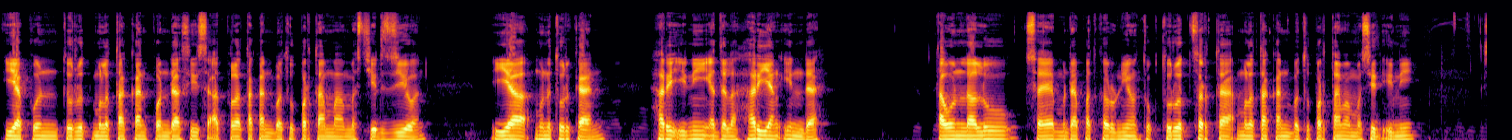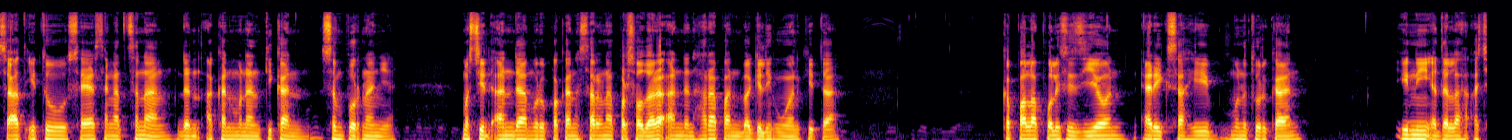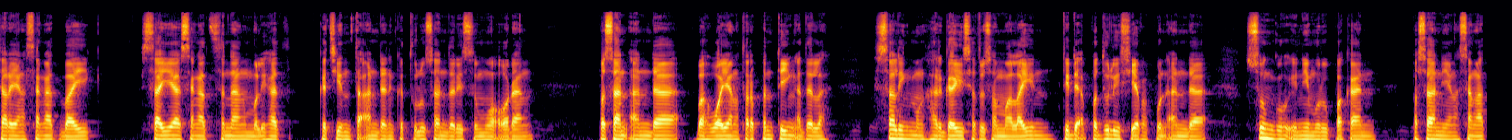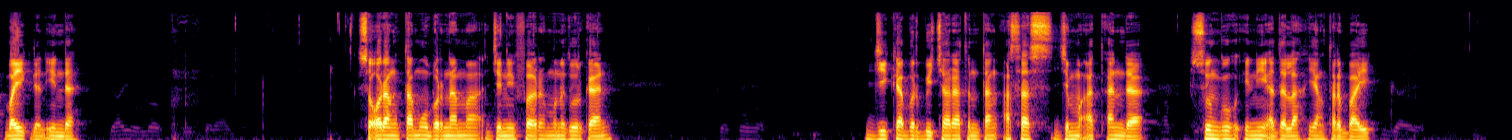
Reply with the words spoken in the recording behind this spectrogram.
Ia pun turut meletakkan pondasi saat peletakan batu pertama Masjid Zion. Ia menuturkan, hari ini adalah hari yang indah. Tahun lalu, saya mendapat karunia untuk turut serta meletakkan batu pertama masjid ini. Saat itu, saya sangat senang dan akan menantikan sempurnanya. Masjid Anda merupakan sarana persaudaraan dan harapan bagi lingkungan kita. Kepala Polisi Zion, Eric Sahib, menuturkan, ini adalah acara yang sangat baik. Saya sangat senang melihat kecintaan dan ketulusan dari semua orang. Pesan Anda bahwa yang terpenting adalah saling menghargai satu sama lain, tidak peduli siapa pun Anda. Sungguh ini merupakan pesan yang sangat baik dan indah. Seorang tamu bernama Jennifer menuturkan, jika berbicara tentang asas jemaat Anda, sungguh ini adalah yang terbaik.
